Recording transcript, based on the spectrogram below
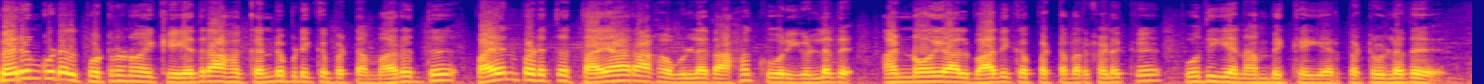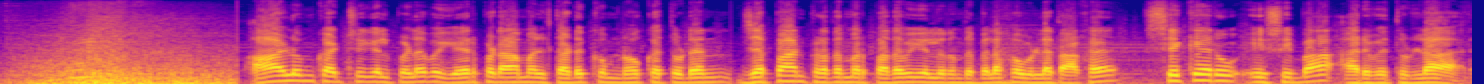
பெருங்குடல் புற்றுநோய்க்கு எதிராக கண்டுபிடிக்கப்பட்ட மருந்து பயன்படுத்த தயாராக உள்ளதாக கூறியுள்ளது. அந்நோயால் பாதிக்கப்பட்டவர்களுக்கு புதிய நம்பிக்கை ஏற்பட்டுள்ளது. ஆளும் கட்சியில் பிளவு ஏற்படாமல் தடுக்கும் நோக்கத்துடன் ஜப்பான் பிரதமர் பதவியிலிருந்து விலக உள்ளதாக ஷிகேரு இஷிபா அறிவித்துள்ளார்.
